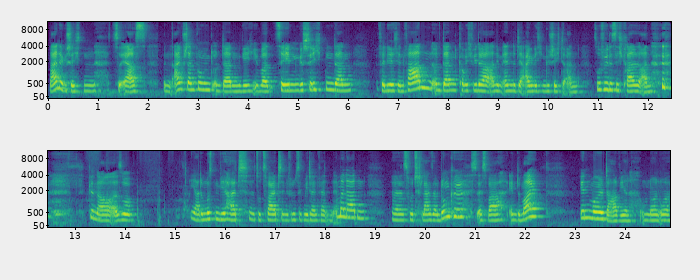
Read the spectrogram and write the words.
meine Geschichten zuerst in einem Standpunkt und dann gehe ich über zehn Geschichten, dann verliere ich den Faden und dann komme ich wieder an dem Ende der eigentlichen Geschichte an. So fühlt es sich gerade an. genau, also ja, da mussten wir halt zu zweit in den 50 Meter entfernten Emma laden. Äh, es wird langsam dunkel, es war Ende Mai in Moldawien um 9 Uhr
